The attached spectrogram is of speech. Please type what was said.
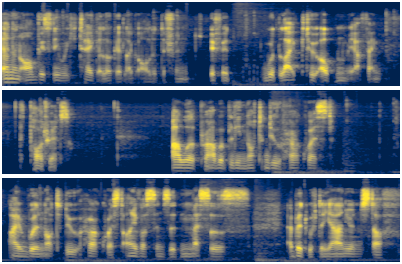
And then obviously we take a look at like all the different, if it would like to open, yeah, thank the portraits. I will probably not do her quest. I will not do her quest either since it messes a bit with the YanYun stuff.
